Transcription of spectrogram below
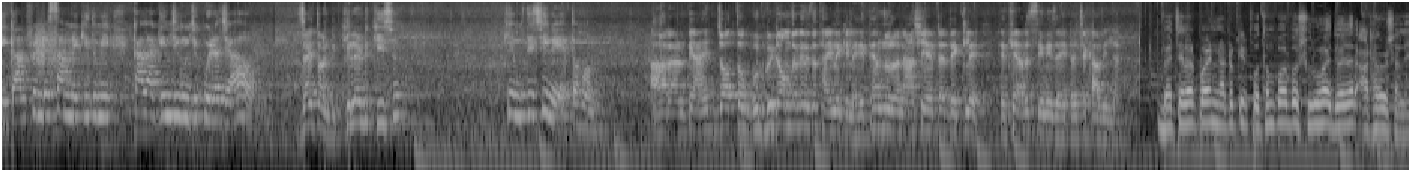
এই গার্লফ্রেন্ডের সামনে কি তুমি কালা গেঞ্জি মুঞ্জি পইরা যাও? যাই তো আন্টি কিছে কেমতে চিনে তখন? আর আন্টি আমি যত গুটগুটি অন্ধকারিতে থাই না কিলে। হেতে আর নুরানে আসি এটা দেখলে হেতে আর চিনি যায় এটা হচ্ছে কাবিলা। ব্যাচেলর পয়েন্ট নাটকটির প্রথম পর্ব শুরু হয় দুই হাজার আঠারো সালে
